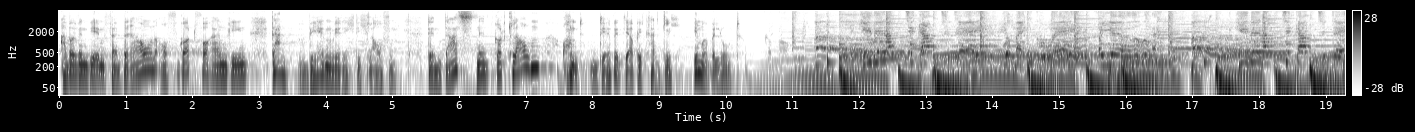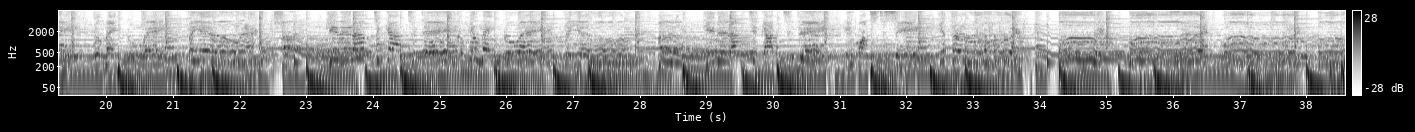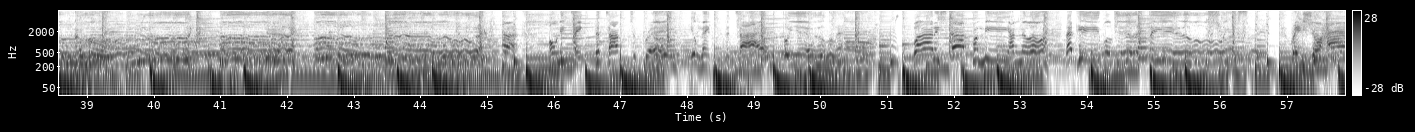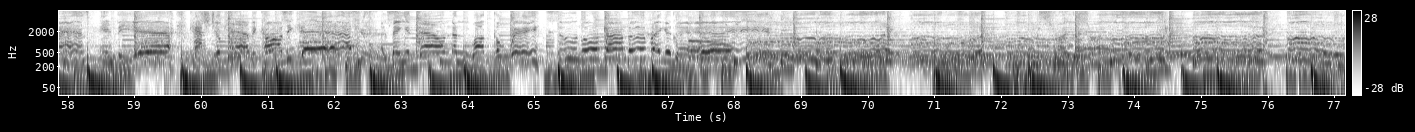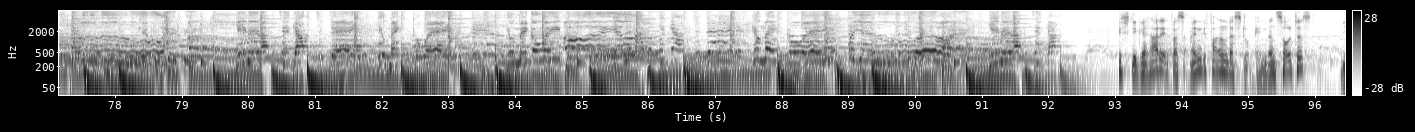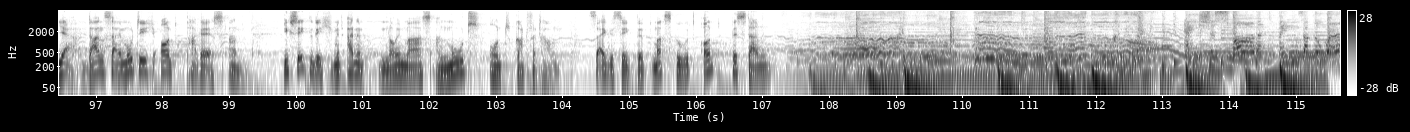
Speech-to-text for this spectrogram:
Aber wenn wir im Vertrauen auf Gott vorangehen, dann werden wir richtig laufen. Denn das nennt Gott Glauben und der wird ja bekanntlich immer belohnt. It up to the time for you. What He's done for me, I know that He will do for you. Raise your hands in the air, cast your care because He cares. Lay it down and walk away. Soon will come the break of day. Ist dir gerade etwas eingefallen, das du ändern solltest? Ja, dann sei mutig und packe es an. Ich segne dich mit einem neuen Maß an Mut und Gottvertrauen. Sei gesegnet, mach's gut und bis dann. Of the world.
